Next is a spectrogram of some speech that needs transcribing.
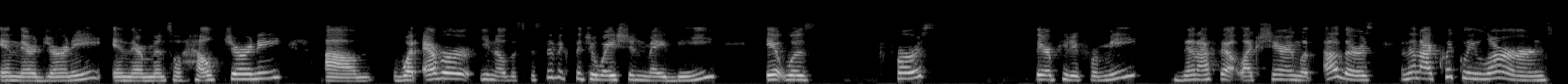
in their journey in their mental health journey. Um, whatever you know the specific situation may be it was first therapeutic for me then I felt like sharing with others. And then I quickly learned,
